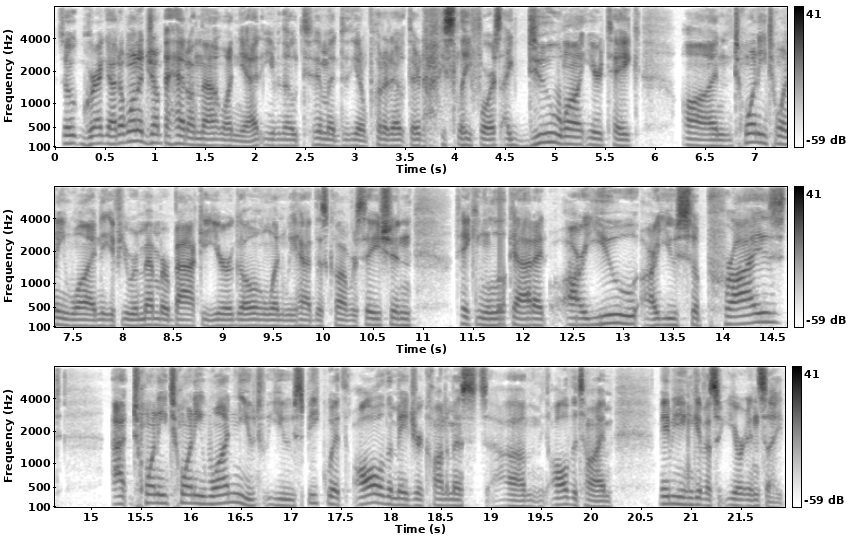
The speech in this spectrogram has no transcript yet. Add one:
So, Greg, I don't want to jump ahead on that one yet, even though Tim had you know put it out there nicely for us. I do want your take on 2021. If you remember back a year ago when we had this conversation, taking a look at it, are you are you surprised? At 2021, you you speak with all the major economists um, all the time. Maybe you can give us your insight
